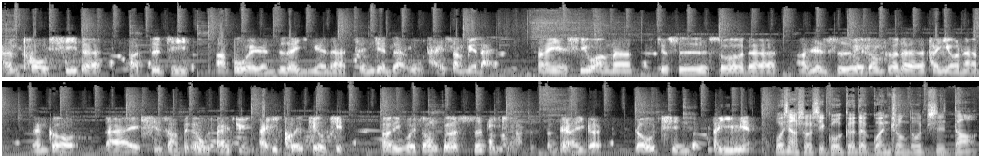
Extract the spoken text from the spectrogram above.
很剖析的把自己啊不为人知的一面呢呈现在舞台上面来。那也希望呢，就是所有的啊认识伟东哥的朋友呢，能够来欣赏这个舞台剧，来一窥究竟。到底伟忠哥私底下是怎么样一个柔情的一面？我想熟悉郭哥的观众都知道，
